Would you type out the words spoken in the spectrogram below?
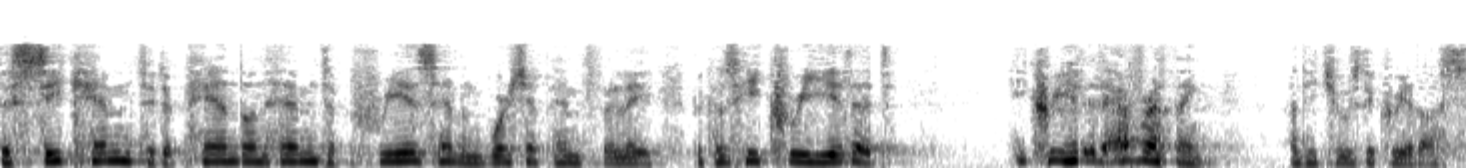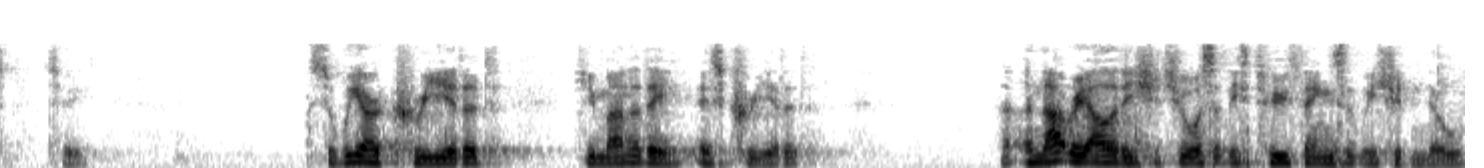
to seek Him, to depend on Him, to praise Him and worship Him fully because He created. He created everything and He chose to create us too. So we are created. Humanity is created. And that reality should show us at least two things that we should know.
